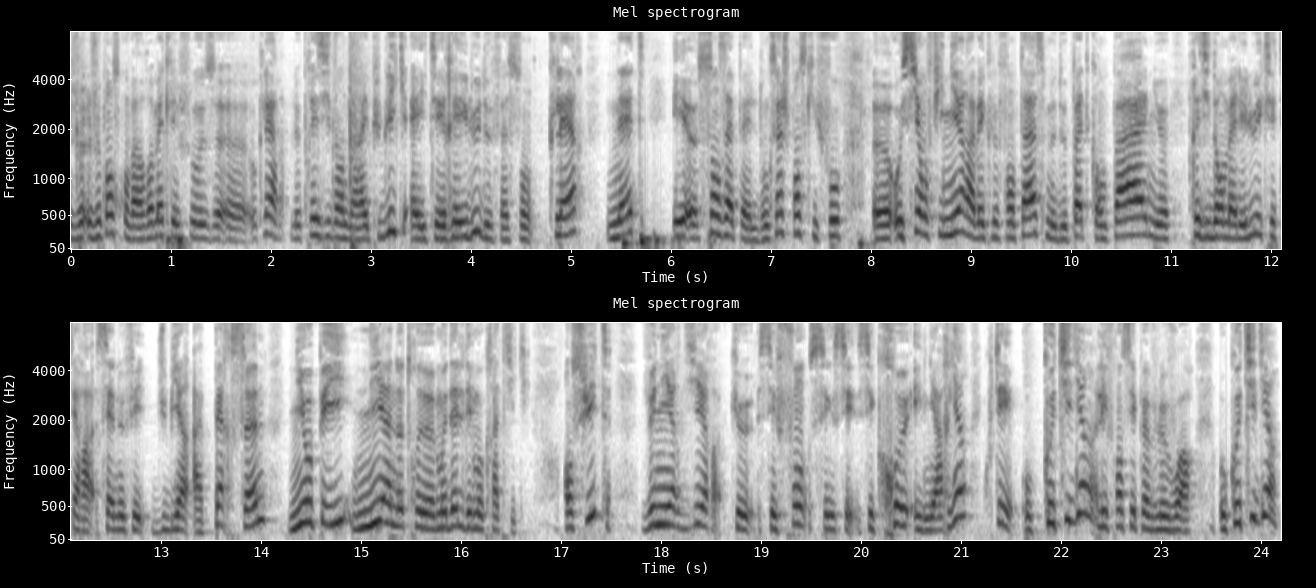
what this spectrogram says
Je, pense qu'on va remettre les choses euh, au clair. Le président de la République a été réélu de façon claire, nette et euh, sans appel. Donc ça, je pense qu'il faut euh, aussi en finir avec le fantasme de pas de campagne, président mal élu, etc. Ça ne fait du bien à personne, ni au pays, ni à notre modèle démocratique. Ensuite, venir dire que c'est fond, c'est creux et il n'y a rien. Écoutez, au quotidien, les Français peuvent le voir. Au quotidien,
